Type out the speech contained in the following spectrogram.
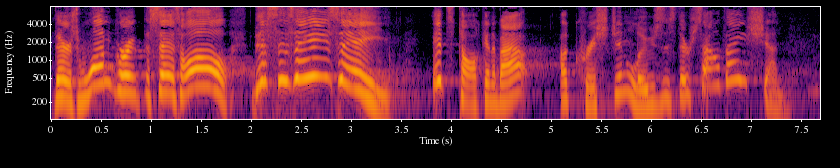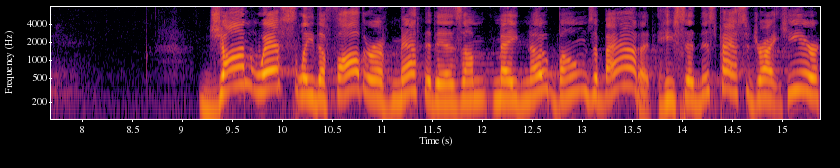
There's one group that says, Oh, this is easy. It's talking about a Christian loses their salvation. John Wesley, the father of Methodism, made no bones about it. He said this passage right here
